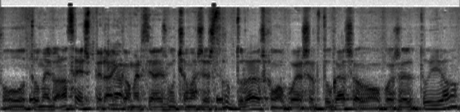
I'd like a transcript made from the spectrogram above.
Tú, tú me conoces, pero hay comerciales mucho más estructurados, como puede ser tu caso, como puede ser el tuyo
